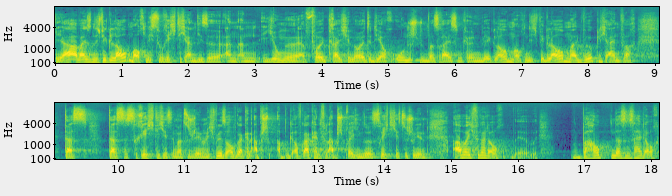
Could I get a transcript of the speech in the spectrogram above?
ja, weiß nicht, wir glauben auch nicht so richtig an diese, an, an junge, erfolgreiche Leute, die auch ohne Studium was reißen können. Wir glauben auch nicht. Wir glauben halt wirklich einfach, dass, dass es richtig ist, immer zu studieren. Und ich will es auf gar, keinen auf gar keinen Fall absprechen, so dass es richtig ist zu studieren. Aber ich will halt auch äh, behaupten, dass es halt auch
